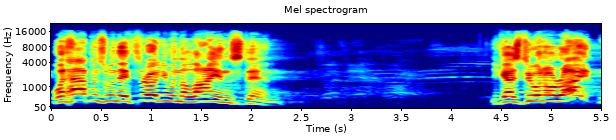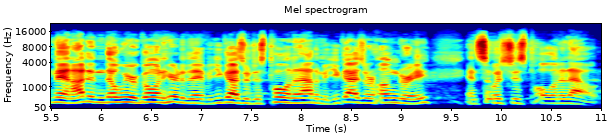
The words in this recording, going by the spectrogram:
What happens when they throw you in the lion's den? You guys doing all right? Man, I didn't know we were going here today, but you guys are just pulling it out of me. You guys are hungry, and so it's just pulling it out.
